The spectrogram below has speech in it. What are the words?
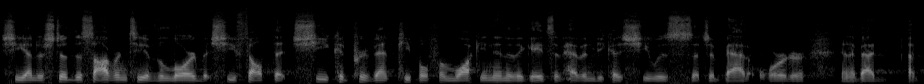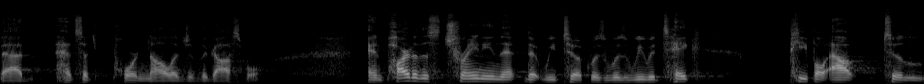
she understood the sovereignty of the Lord, but she felt that she could prevent people from walking into the gates of heaven because she was such a bad orator and a bad a bad had such poor knowledge of the gospel. And part of this training that, that we took was, was we would take people out to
